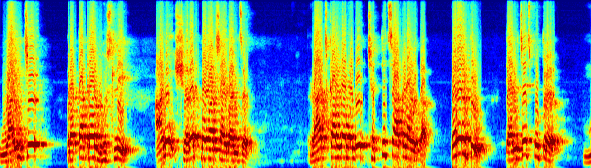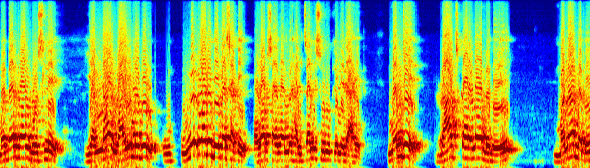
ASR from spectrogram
वाईचे प्रतापराव भोसले आणि शरद पवार साहेबांचं राजकारणामध्ये छत्तीसचा आकडा होता. परंतु त्यांचेच पुत्र मदनराव भोसले यांना वाईमधून उ- उमेदवारी देण्यासाठी पवार साहेबांनी हालचाली सुरू केलेल्या आहेत. म्हणजे राजकारणामध्ये मनामध्ये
